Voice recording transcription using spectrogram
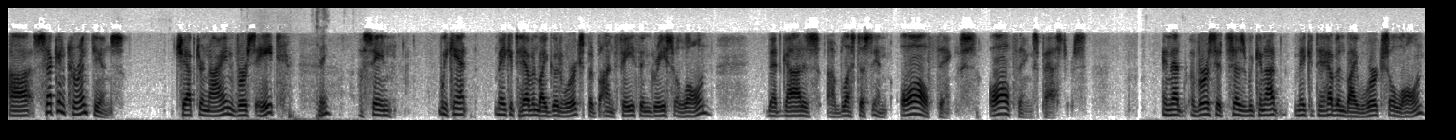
Uh, Second Corinthians, chapter nine, verse eight, Okay. of saying we can't make it to heaven by good works, but on faith and grace alone. That God has uh, blessed us in all things, all things, pastors. In that verse, it says we cannot make it to heaven by works alone.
